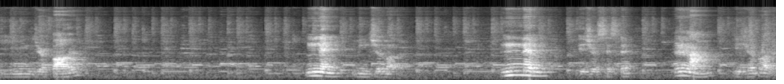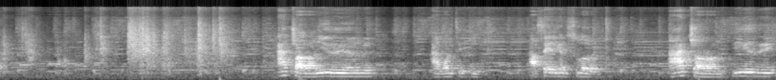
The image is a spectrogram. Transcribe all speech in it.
means your father. Nem means your mother. Nem is your sister. Nang is your brother. Achọrọ m iri nri. I want to eat. I'll say it again slowly. Achọrọ m iri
